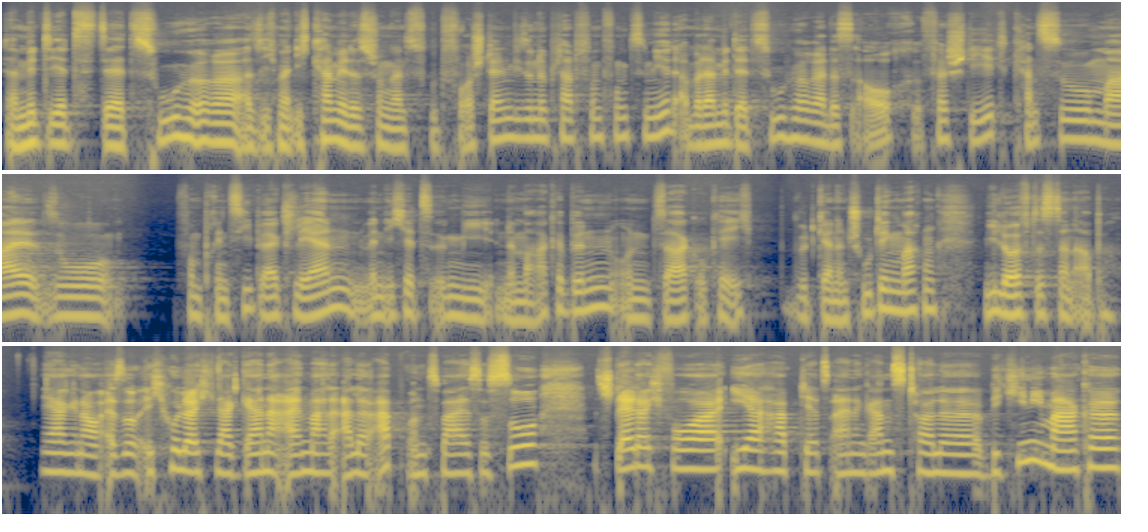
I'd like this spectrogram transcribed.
Damit jetzt der Zuhörer, also ich meine, ich kann mir das schon ganz gut vorstellen, wie so eine Plattform funktioniert, aber damit der Zuhörer das auch versteht, kannst du mal so vom Prinzip erklären, wenn ich jetzt irgendwie eine Marke bin und sage, okay, ich würde gerne ein Shooting machen, wie läuft das dann ab? Ja, genau. Also ich hole euch da gerne einmal alle ab. Und zwar ist es so, stellt euch vor, ihr habt jetzt eine ganz tolle Bikini-Marke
